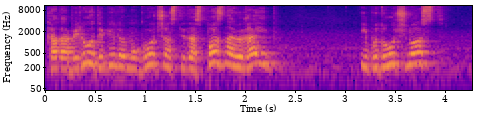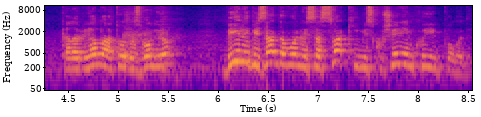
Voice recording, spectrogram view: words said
kada bi ljudi bili u mogućnosti da spoznaju gaib i budućnost, kada bi Allah to dozvolio, bili bi zadovoljni sa svakim iskušenjem koji ih pogodi.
